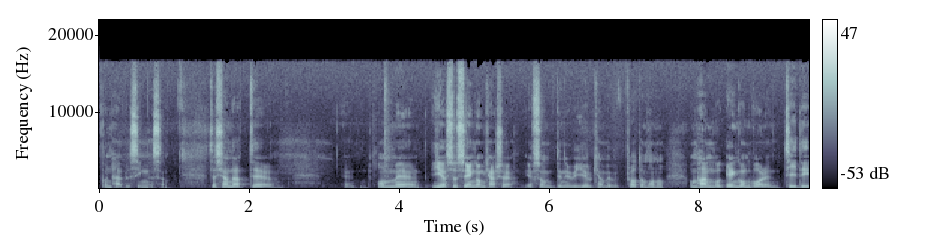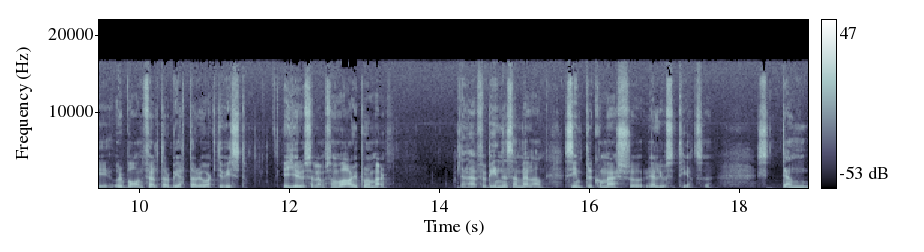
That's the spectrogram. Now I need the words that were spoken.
på den här välsignelsen. Så jag kände att eh, om eh, Jesus en gång kanske, eftersom det nu är jul kan vi prata om honom, om han en gång var en tidig urban fältarbetare och aktivist i Jerusalem som var arg på de här, den här förbindelsen mellan simpel kommers och religiositet. Så den,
